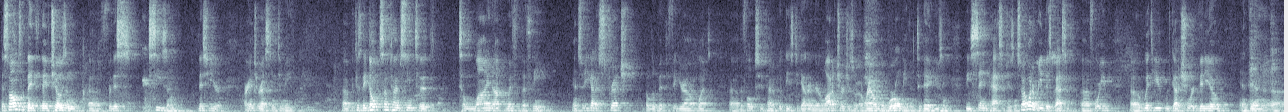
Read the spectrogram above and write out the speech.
the Psalms that they've, they've chosen uh, for this season, this year, are interesting to me uh, because they don't sometimes seem to, to line up with the theme. And so you got to stretch a little bit to figure out what uh, the folks who kind of put these together, and there are a lot of churches around the world even today using these same passages. And so I want to read this passage uh, for you, uh, with you. We've got a short video, and then uh,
